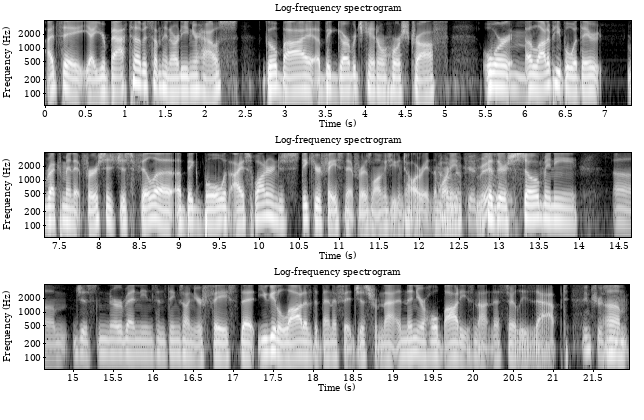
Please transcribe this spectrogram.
I'd say, yeah, your bathtub is something already in your house. Go buy a big garbage can or horse trough, or mm-hmm. a lot of people what they recommend at first is just fill a, a big bowl with ice water and just stick your face in it for as long as you can tolerate in the Oh, no morning. Because Really? there's so many um, just nerve endings and things on your face that you get a lot of the benefit just from that, and then your whole body is not necessarily zapped. Interesting. Um,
